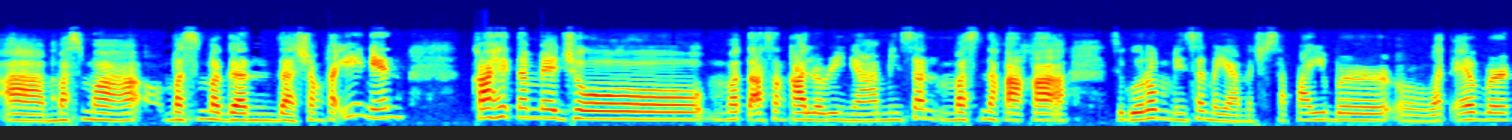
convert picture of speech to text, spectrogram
uh, mas, ma mas maganda siyang kainin kahit na medyo mataas ang calorie niya, minsan mas nakaka, siguro minsan mayaman siya sa fiber or whatever,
